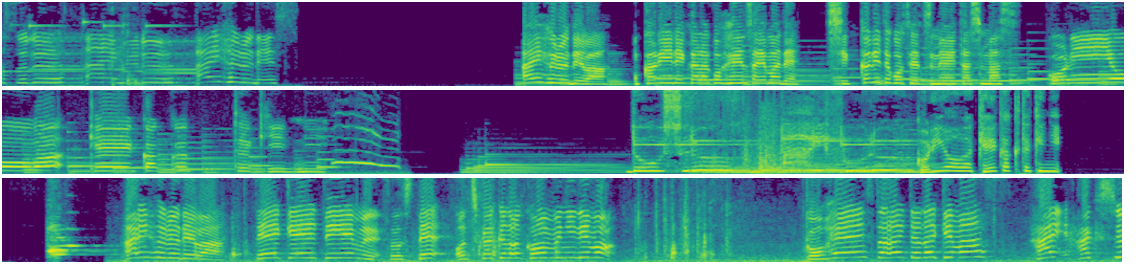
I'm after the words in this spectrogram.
うする？アイフル、アイフルです。アイフルでは、お借り入れからご返済まで、しっかりとご説明いたします。ご利用は、計画的に。どうする？アイフルご利用は計画的に。アイフルでは、定期 ATM、そしてお近くのコンビニでも、ご返済いただけます。はい、拍手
